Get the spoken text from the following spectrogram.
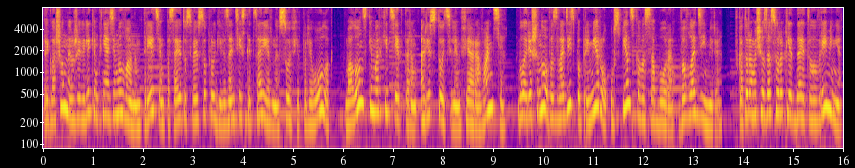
приглашенный уже великим князем Иваном III по совету своей супруги византийской царевны Софьи Палеолог, болонским архитектором Аристотелем Фиараванти было решено возводить по примеру Успенского собора во Владимире, в котором еще за 40 лет до этого времени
